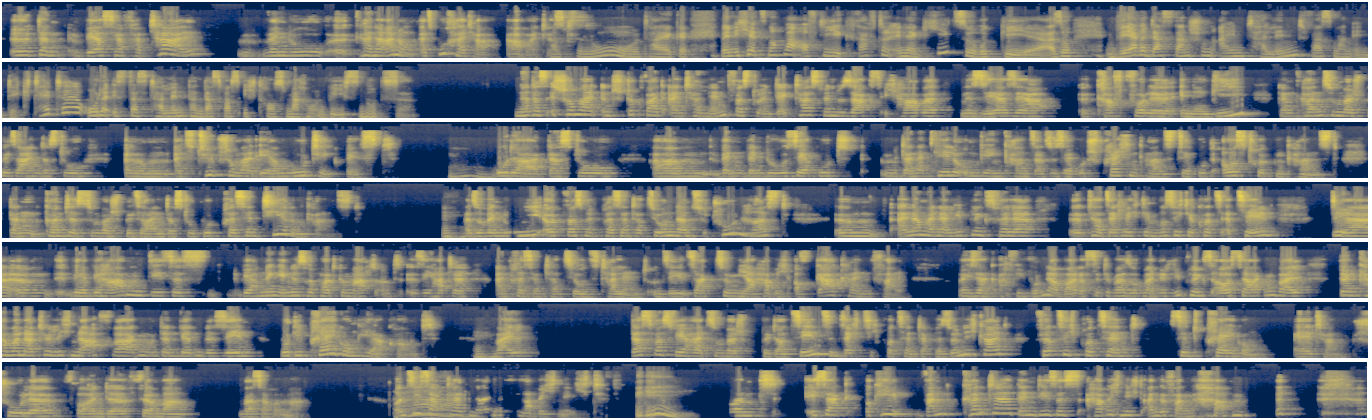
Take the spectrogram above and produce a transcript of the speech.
äh, dann wäre es ja fatal, wenn du, äh, keine Ahnung, als Buchhalter arbeitest. Absolut, Heike. Wenn ich jetzt nochmal auf die Kraft und Energie zurückgehe, also wäre das dann schon ein Talent, was man entdeckt hätte, oder ist das Talent dann das, was ich draus mache und wie ich es nutze? Na, das ist schon mal ein Stück weit ein Talent, was du entdeckt hast. Wenn du sagst, ich habe eine sehr, sehr äh, kraftvolle Energie, dann kann zum Beispiel sein, dass du ähm, als Typ schon mal eher mutig bist Mhm. Oder dass du, ähm, wenn, wenn du sehr gut mit deiner Kehle umgehen kannst, also sehr gut sprechen kannst, sehr gut ausdrücken kannst, dann könnte es zum Beispiel sein, dass du gut präsentieren kannst. Mhm. Also wenn du nie etwas mit Präsentation dann zu tun hast, ähm, einer meiner Lieblingsfälle, äh, tatsächlich, den muss ich dir kurz erzählen, der, ähm, wir, wir haben dieses, wir haben den Guinness Report gemacht und sie hatte ein Präsentationstalent und sie sagt zu mir, habe ich auf gar keinen Fall. Und ich sage, ach, wie wunderbar, das sind immer so meine Lieblingsaussagen, weil dann kann man natürlich nachfragen und dann werden wir sehen, wo die Prägung herkommt. Mhm. Weil das, was wir halt zum Beispiel dort sehen, sind 60 Prozent der Persönlichkeit, 40 Prozent sind Prägung. Eltern, Schule, Freunde, Firma, was auch immer. Und ah. sie sagt halt, nein, das habe ich nicht. Und ich sag, okay, wann könnte denn dieses habe ich nicht angefangen haben?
